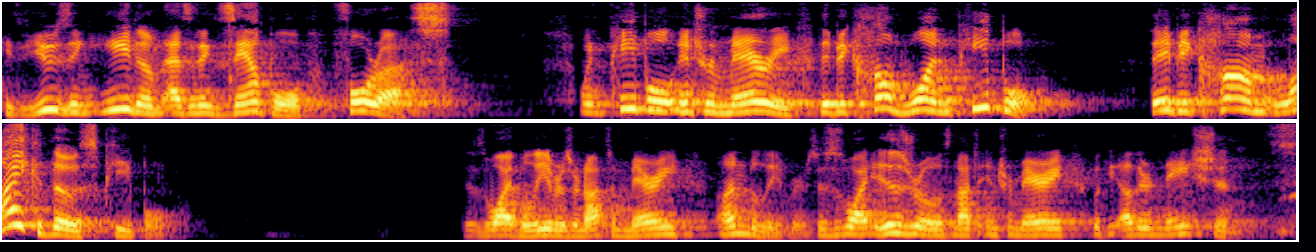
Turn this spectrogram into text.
He's using Edom as an example for us. When people intermarry, they become one people. They become like those people. This is why believers are not to marry unbelievers. This is why Israel is not to intermarry with the other nations.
